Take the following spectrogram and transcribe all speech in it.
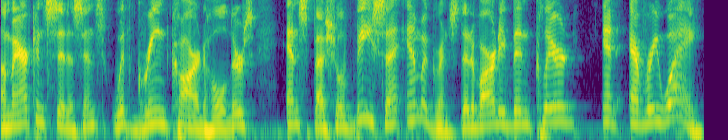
American citizens with green card holders and special visa immigrants that have already been cleared in every way.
